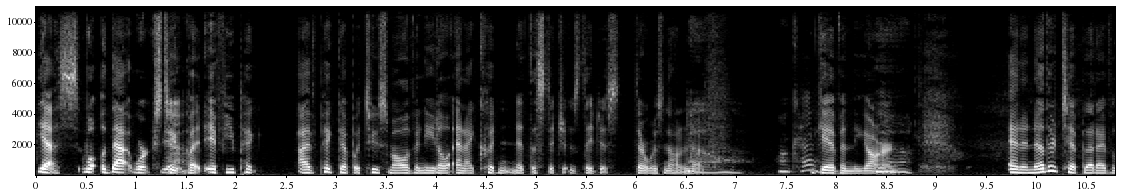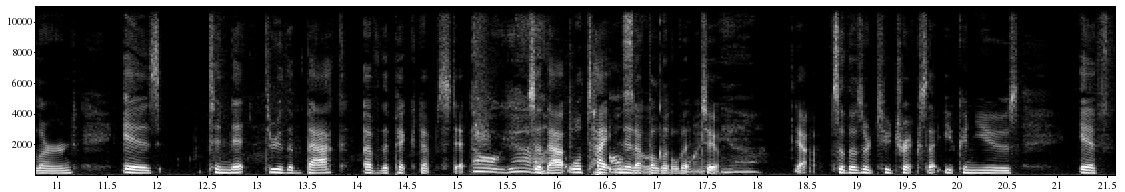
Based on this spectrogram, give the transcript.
Yes, well that works too. Yeah. But if you pick, I've picked up with too small of a needle and I couldn't knit the stitches. They just there was not enough oh, okay. give in the yarn. Yeah. And another tip that I've learned is to knit through the back of the picked up stitch. Oh yeah. So that will tighten also it up a, a little point. bit too. Yeah. Yeah. So those are two tricks that you can use if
